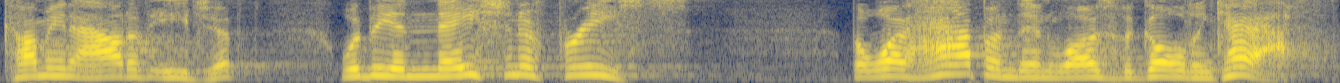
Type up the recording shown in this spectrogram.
coming out of Egypt, would be a nation of priests. But what happened then was the golden calf.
